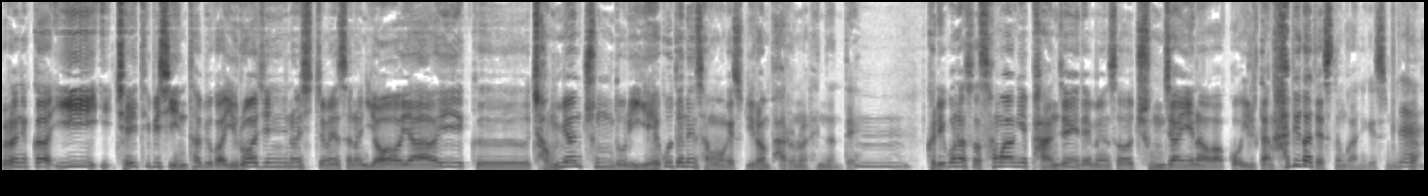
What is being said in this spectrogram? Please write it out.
그러니까 이 JTBC 인터뷰가 이루어지는 시점에서는 여야의 그 정면 충돌이 예고되는 상황에서 이런 발언을 했는데 음. 그리고 나서 상황이 반전이 되면서 중장이 나왔고 일단 합의가 됐었던 거 아니겠습니까? 네.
